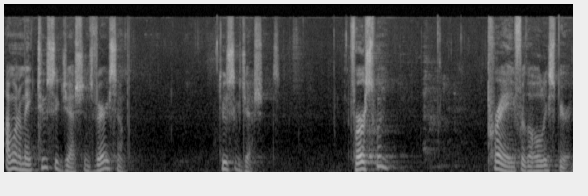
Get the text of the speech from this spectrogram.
I want to make two suggestions, very simple. Two suggestions. First one, pray for the Holy Spirit.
